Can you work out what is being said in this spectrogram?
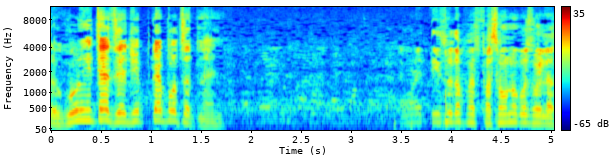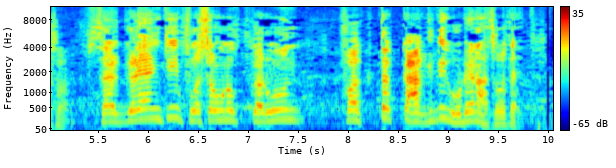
तो गुळ इथेच आहे जीप काय पोचत नाही. त्यामुळे ती सुद्धा फस- फसवणूकच होईल असं सगळ्यांची फसवणूक करून फक्त कागदी घोडे नाचवत आहेत.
